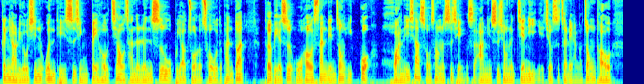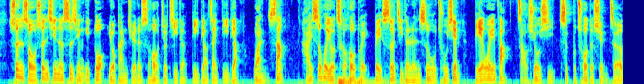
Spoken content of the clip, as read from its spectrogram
更要留心问题事情背后交缠的人事物，不要做了错误的判断。特别是午后三点钟一过，缓一下手上的事情，是阿明师兄的建议，也就是这两个钟头，顺手顺心的事情一多，有感觉的时候就记得低调再低调。晚上还是会有扯后腿被设计的人事物出现，别违法，早休息是不错的选择。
